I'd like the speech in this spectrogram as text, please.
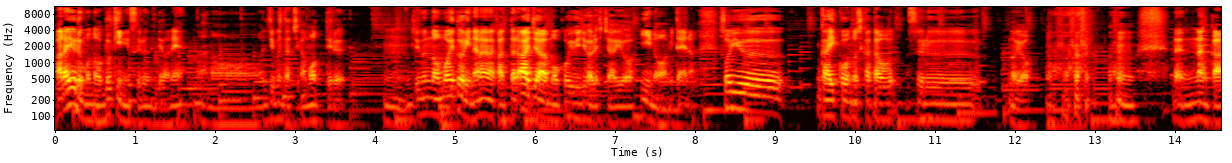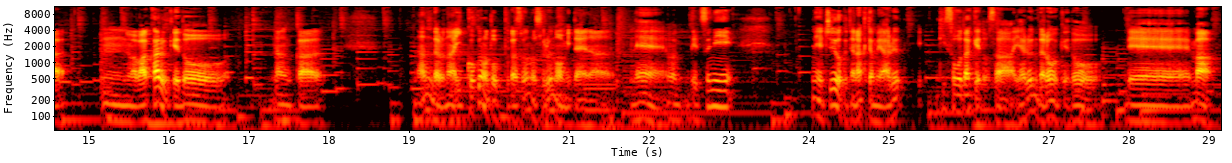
あらゆるものを武器にするんだよね、あのー、自分たちが持ってる、うん、自分の思い通りにならなかったらあじゃあもうこういう意地悪しちゃうよ。いいの？みたいな。そういう外交の仕方をするのよ。なんかうんわかるけどなんかなんだろうな一国のトップがそういうのするの？みたいな。ね別にね、中国じゃなくてもやる理想だけどさやるんだろうけどでまあ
